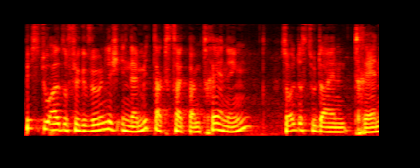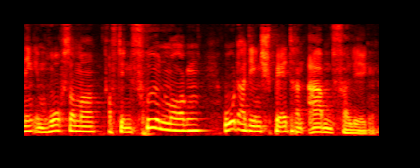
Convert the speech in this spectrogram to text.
Bist du also für gewöhnlich in der Mittagszeit beim Training, solltest du dein Training im Hochsommer auf den frühen Morgen oder den späteren Abend verlegen.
